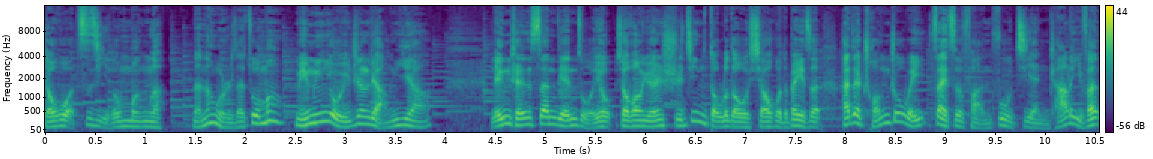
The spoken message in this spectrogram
小伙自己都懵了，难道我是在做梦？明明有一阵凉意啊！凌晨三点左右，消防员使劲抖了抖小伙的被子，还在床周围再次反复检查了一番，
